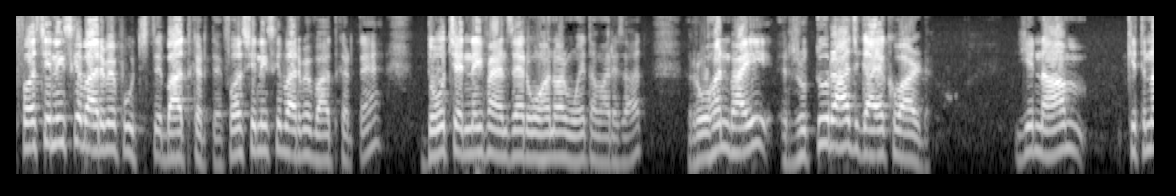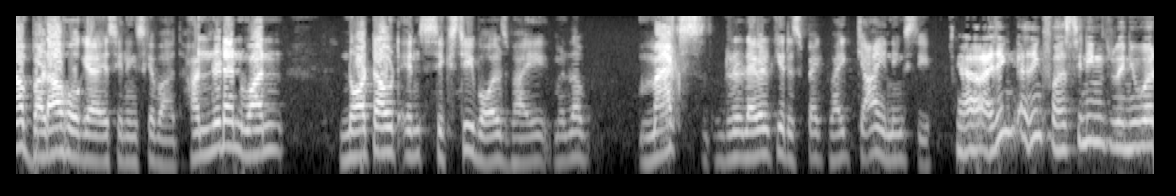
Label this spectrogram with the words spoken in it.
फ़र्स्ट इनिंग्स के बारे में पूछते, बात करते हैं। फ़र्स्ट इनिंग्स के बारे में बात करते हैं। दो चेन्नई फैंस हैं, रोहन और मोहित हमारे साथ। रोहन भाई, ऋतुराज गायकवाड़, ये नाम कितना बड़ा हो गया इस इनिंग्स के बाद। Hundred and one not out in sixty balls भाई। मतलब मैक्स लेवल की रिस्पेक्ट भाई क्या इनिंग्स थी? Yeah, I think I think first innings when you were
